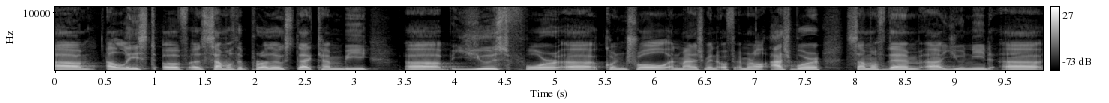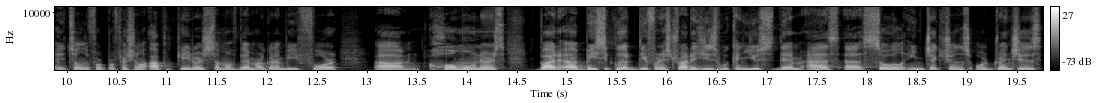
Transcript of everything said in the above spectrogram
um, a list of uh, some of the products that can be uh, used for uh, control and management of emerald ash borer. Some of them uh, you need, uh, it's only for professional applicators. Some of them are going to be for um, homeowners. But uh, basically, are different strategies. We can use them as uh, soil injections or drenches.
